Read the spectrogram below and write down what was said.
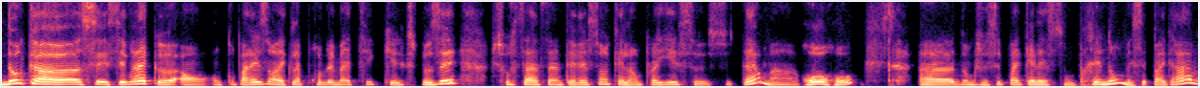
Donc, euh, c'est vrai qu'en en comparaison avec la problématique qui est exposée, je trouve ça assez intéressant qu'elle a employé ce, ce terme, hein, Roro. Euh, donc, je ne sais pas quel est son prénom, mais c'est pas grave.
